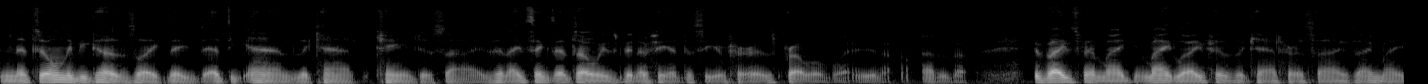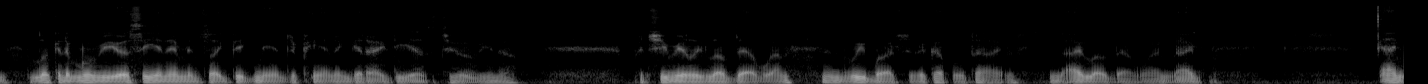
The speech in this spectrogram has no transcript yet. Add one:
And that's only because, like, they at the end, the cat changes size. And I think that's always been a fantasy of hers, probably, you know, I don't know. If I spent my my life as a cat her size, I might look at a movie or see an image like Big Man Japan and get ideas, too, you know. But she really loved that one and we watched it a couple of times. And I love that one. I, I,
